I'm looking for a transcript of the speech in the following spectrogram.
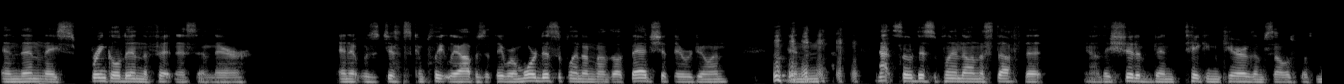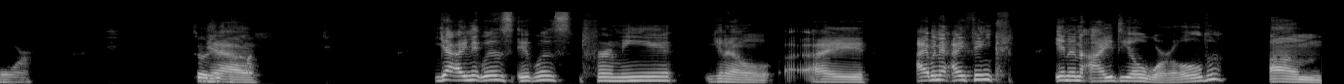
And then they sprinkled in the fitness in there. And it was just completely opposite. They were more disciplined on the bad shit they were doing and not so disciplined on the stuff that you know they should have been taking care of themselves with more. So yeah yeah and it was it was for me you know i i mean i think in an ideal world um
